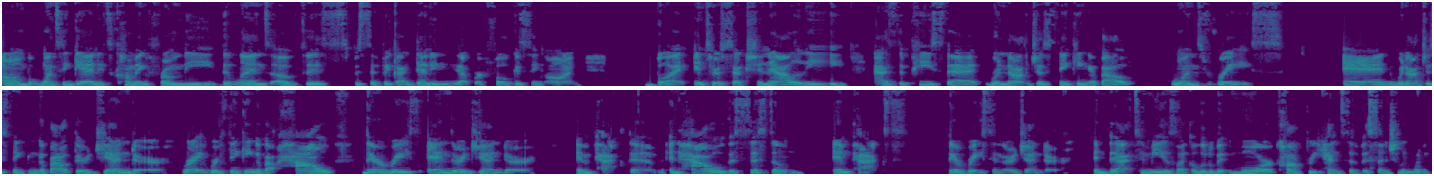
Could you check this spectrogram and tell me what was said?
Um, but once again, it's coming from the the lens of this specific identity that we're focusing on. But intersectionality as the piece that we're not just thinking about one's race and we're not just thinking about their gender, right? We're thinking about how their race and their gender impact them and how the system impacts their race and their gender. And that to me is like a little bit more comprehensive, essentially, when it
